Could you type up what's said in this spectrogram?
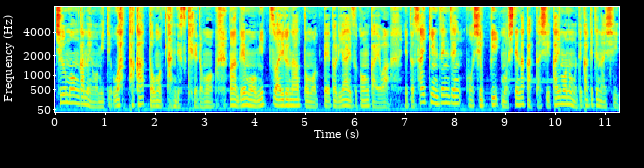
注文画面を見て、うわ、高っと思ったんですけれども、まあでも3つはいるなと思って、とりあえず今回は、えっと、最近全然こう出費もしてなかったし、買い物も出かけてないし、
